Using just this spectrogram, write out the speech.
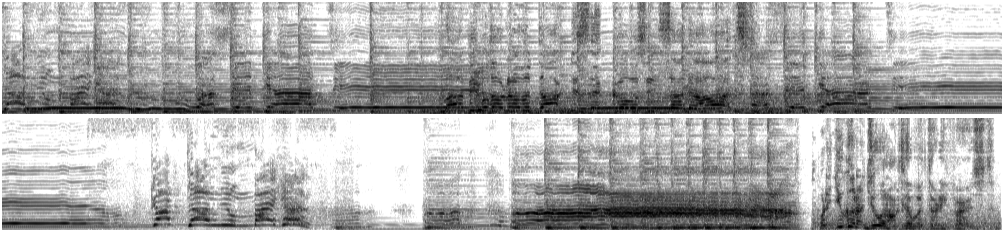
damn you, Michael! I said, God damn. A lot of people don't know the darkness that goes inside their hearts. I said, God damn. God damn you, Michael! Uh, uh, uh. What are you gonna do on October 31st?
